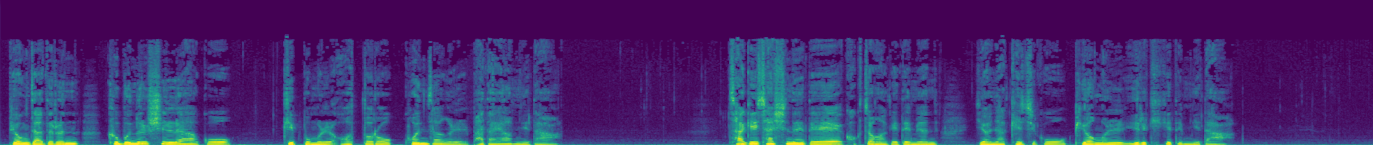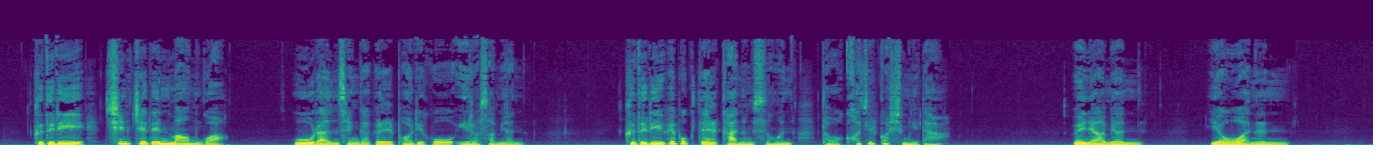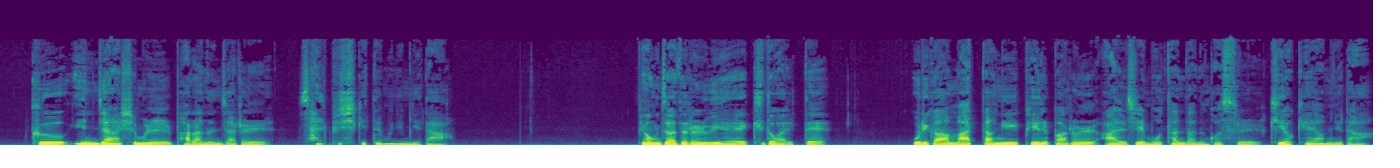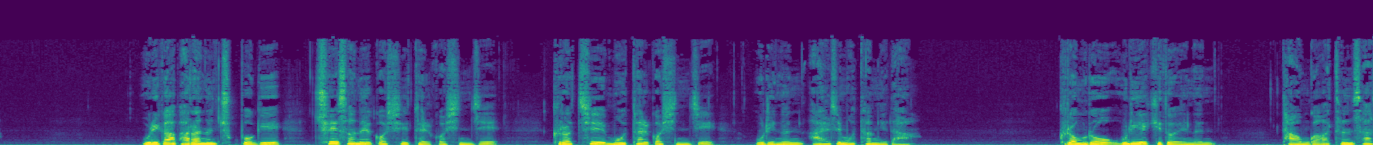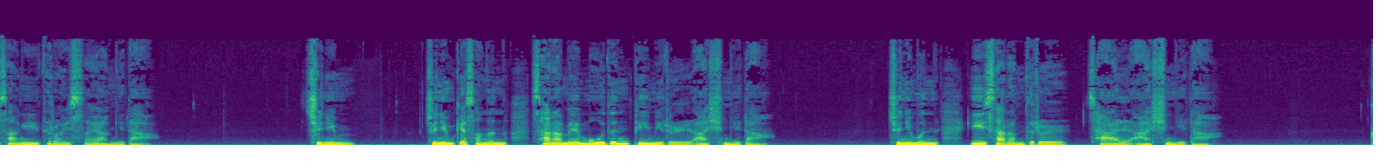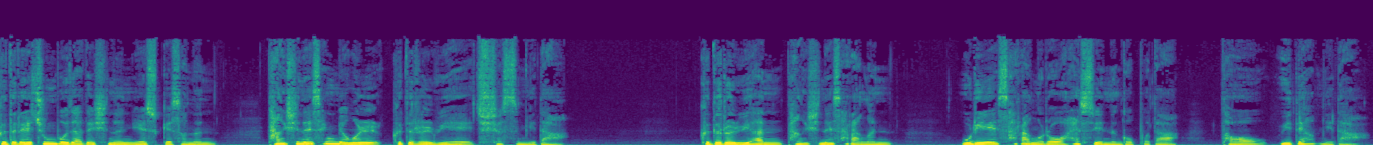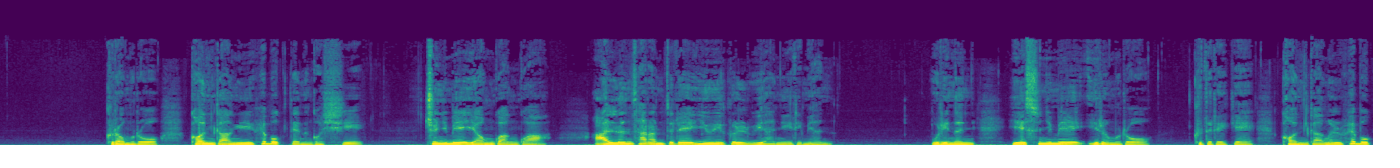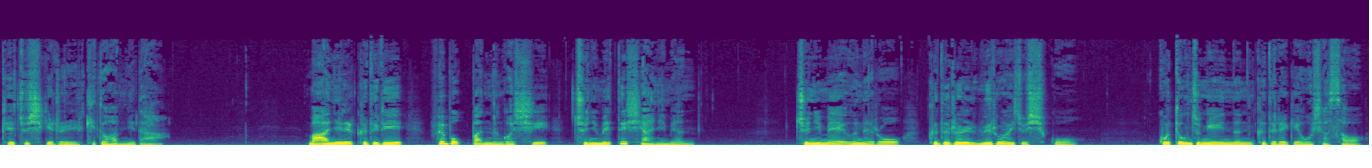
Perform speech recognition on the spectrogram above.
병자들은 그분을 신뢰하고 기쁨을 얻도록 권장을 받아야 합니다. 자기 자신에 대해 걱정하게 되면 연약해지고 병을 일으키게 됩니다. 그들이 침체된 마음과 우울한 생각을 버리고 일어서면 그들이 회복될 가능성은 더 커질 것입니다. 왜냐하면 여호와는 그 인자하심을 바라는 자를 살피시기 때문입니다. 병자들을 위해 기도할 때 우리가 마땅히 빌 바를 알지 못한다는 것을 기억해야 합니다. 우리가 바라는 축복이 최선의 것이 될 것인지 그렇지 못할 것인지 우리는 알지 못합니다. 그러므로 우리의 기도에는 다음과 같은 사상이 들어 있어야 합니다. 주님, 주님께서는 사람의 모든 비밀을 아십니다. 주님은 이 사람들을 잘 아십니다. 그들의 중보자 되시는 예수께서는 당신의 생명을 그들을 위해 주셨습니다. 그들을 위한 당신의 사랑은 우리의 사랑으로 할 수 있는 것보다 더 위대합니다. 그러므로 건강이 회복되는 것이 주님의 영광과 앓는 사람들의 유익을 위한 일이면 우리는 예수님의 이름으로 그들에게 건강을 회복해 주시기를 기도합니다. 만일 그들이 회복받는 것이 주님의 뜻이 아니면 주님의 은혜로 그들을 위로해 주시고 고통 중에 있는 그들에게 오셔서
